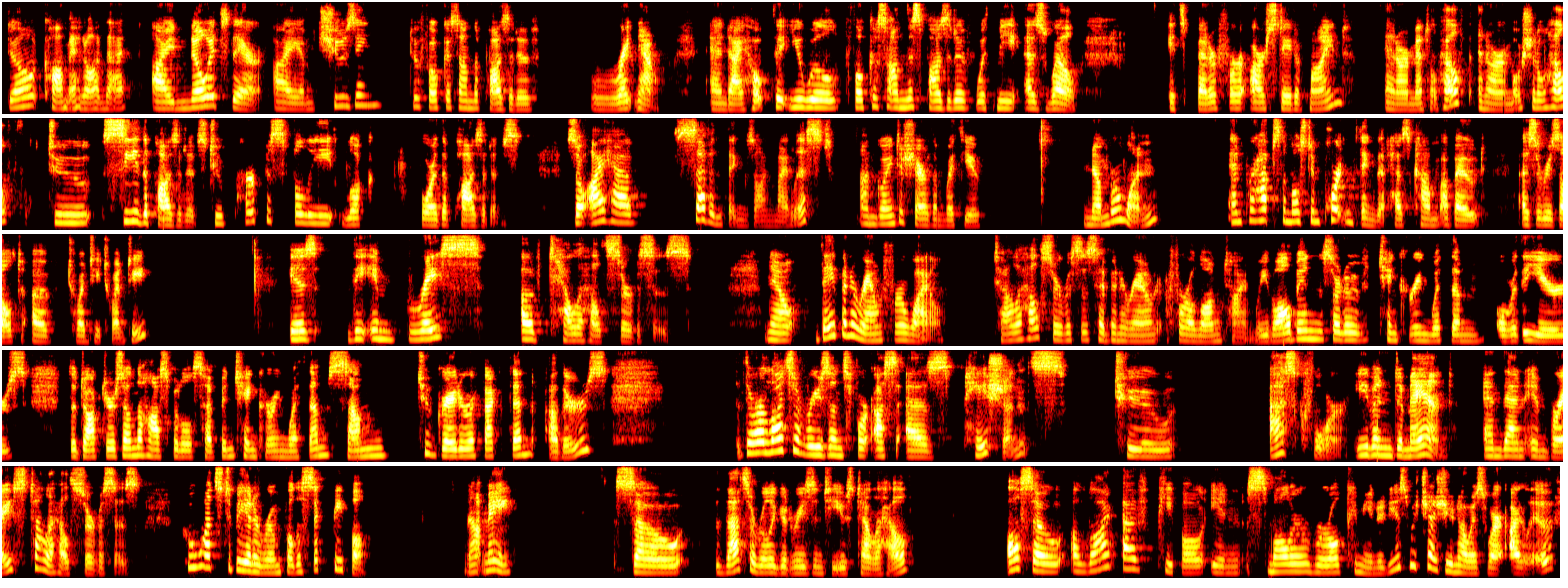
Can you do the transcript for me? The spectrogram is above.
Don't comment on that. I know it's there. I am choosing to focus on the positive right now. And I hope that you will focus on this positive with me as well. It's better for our state of mind and our mental health and our emotional health to see the positives, to purposefully look for the positives. So I have seven things on my list. I'm going to share them with you. Number one, and perhaps the most important thing that has come about as a result of 2020, is the embrace of telehealth services. Now, they've been around for a while. Telehealth services have been around for a long time. We've all been sort of tinkering with them over the years. The doctors and the hospitals have been tinkering with them, some to greater effect than others. There are lots of reasons for us as patients to ask for, even demand, and then embrace telehealth services. Who wants to be in a room full of sick people? Not me. So that's a really good reason to use telehealth. Also, a lot of people in smaller rural communities, which, as you know, is where I live,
